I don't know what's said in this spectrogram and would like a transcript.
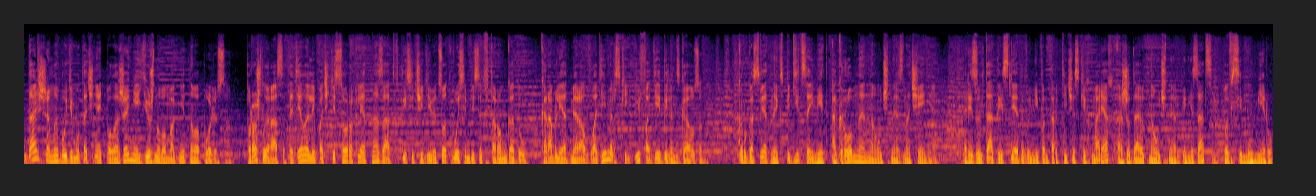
Дальше мы будем уточнять положение Южного магнитного полюса. В прошлый раз это делали почти 40 лет назад, в 1982 году. Корабли «Адмирал Владимирский» и «Фаде Беллинсгаузен». Кругосветная экспедиция имеет огромное научное значение. Результаты исследований в антарктических морях ожидают научные организации по всему миру.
